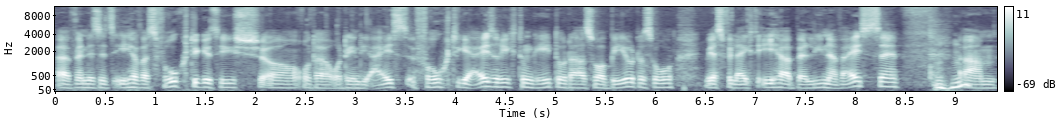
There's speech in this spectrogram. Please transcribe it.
äh, wenn es jetzt eher was Fruchtiges ist äh, oder, oder in die Eis, fruchtige Eisrichtung geht oder ein Sorbet oder so, wäre es vielleicht eher Berliner Weiße. Mhm. Ähm,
